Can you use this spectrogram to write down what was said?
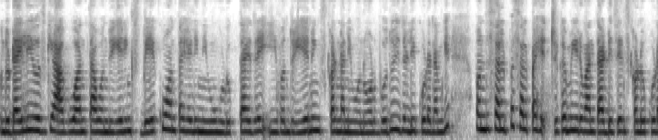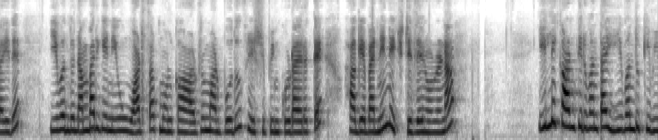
ಒಂದು ಡೈಲಿ ಯೂಸ್ಗೆ ಆಗುವಂಥ ಒಂದು ಇಯರಿಂಗ್ಸ್ ಬೇಕು ಅಂತ ಹೇಳಿ ನೀವು ಹುಡುಕ್ತಾ ಇದ್ರೆ ಈ ಒಂದು ಇಯರಿಂಗ್ಸ್ಗಳನ್ನ ನೀವು ನೋಡ್ಬೋದು. ಇದರಲ್ಲಿ ಕೂಡ ನಮಗೆ ಒಂದು ಸ್ವಲ್ಪ ಸ್ವಲ್ಪ ಹೆಚ್ಚು ಕಮ್ಮಿ ಇರುವಂಥ ಡಿಸೈನ್ಸ್ಗಳು ಕೂಡ ಇದೆ. ಈ ಒಂದು ನಂಬರ್ಗೆ ನೀವು ವಾಟ್ಸಪ್ ಮೂಲಕ ಆರ್ಡರ್ ಮಾಡ್ಬೋದು. ಫ್ರೀ ಶಿಪ್ಪಿಂಗ್ ಕೂಡ ಇರುತ್ತೆ. ಹಾಗೆ ಬನ್ನಿ ನೆಕ್ಸ್ಟ್ ಡಿಸೈನ್ ನೋಡೋಣ. ಇಲ್ಲಿ ಕಾಣ್ತಿರುವಂಥ ಈ ಒಂದು ಕಿವಿ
